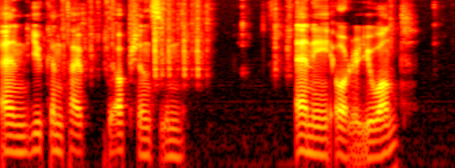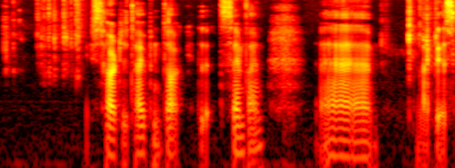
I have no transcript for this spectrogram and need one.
and you can type the options in any order you want. It's hard to type and talk at the same time, uh, like this.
